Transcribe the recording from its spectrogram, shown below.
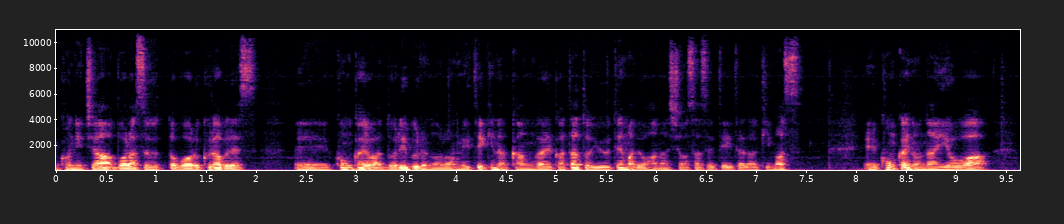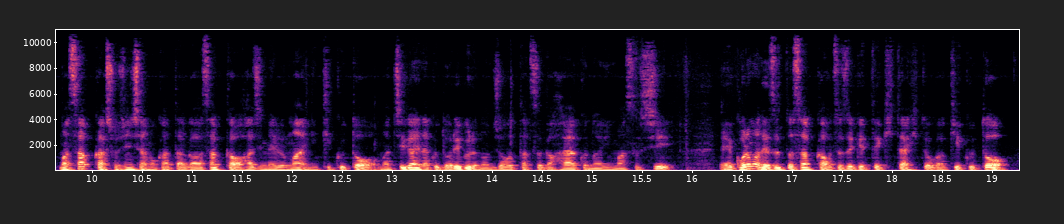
こんにちは。ボラスフットボールクラブです、えー今回はドリブルの論理的な考え方というテーマでお話をさせていただきます、えー今回の内容は、まあ、サッカー初心者の方がサッカーを始める前に聞くと間違いなくドリブルの上達が早くなりますし、えーこれまでずっとサッカーを続けてきた人が聞くと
